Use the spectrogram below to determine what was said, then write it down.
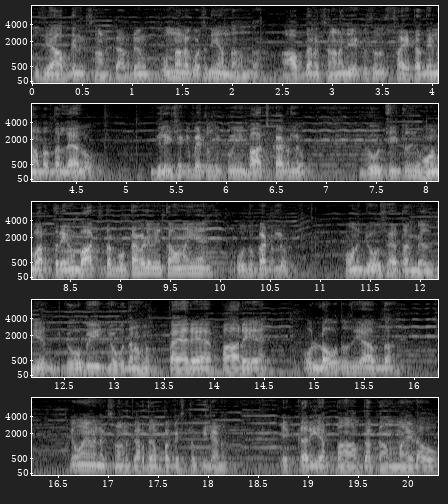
ਤੁਸੀਂ ਆਪ ਦੇ ਨੁਕਸਾਨ ਕਰ ਰਹੇ ਹੋ, ਉਹਨਾਂ ਨਾਲ ਕੁਝ ਨਹੀਂ ਆਂਦਾ ਹੁੰਦਾ। ਆਪ ਦਾ ਨੁਕਸਾਨ ਹੈ ਜੇ ਕਿਸੇ ਨੂੰ ਸਹਾਇਤਾ ਦੇਣਾ ਆਉਂਦਾ ਤਾਂ ਲੈ ਲਓ। ਗਿਲੀ ਸ਼ਿਕਵੇ ਤੁਸੀਂ ਕੋਈ ਨਹੀਂ, ਬਾਅਦ ਚ ਕੱਢ ਲਿਓ। ਜੋ ਚੀਜ਼ ਤੁਸੀਂ ਹੁਣ ਵਰਤ ਰਹੇ ਹੋ, ਬਾਅਦ ਚ ਤਾਂ ਵੋਟਾਂ ਵੇਲੇ ਵੀ ਤਾਂ ਆਉਣਾ ਹੀ ਹੈ, ਉਦੋਂ ਕੱਢ ਲਿਓ। ਹੁਣ ਜੋ ਸਹਾਇਤਾ ਮਿਲਦੀ ਹੈ, ਜੋ ਵੀ ਯੋਗਦਾਨ ਹੁਣ ਪੈ ਰਿਹਾ ਪਾ ਰਿਹਾ ਉਹ ਲਓ ਤੁਸੀਂ ਆਪ ਦਾ ਕਿਉਂ ਐਵੇਂ ਨੁਕਸਾਨ ਕਰਦੇ ਆਪਾਂ ਕਿਸ ਤੋਂ ਕੀ ਲੈਣਾ? ਇੱਕ ਵਾਰੀ ਆਪਾਂ ਆਪ ਦਾ ਕੰਮ ਆ ਜਿਹੜਾ, ਉਹ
